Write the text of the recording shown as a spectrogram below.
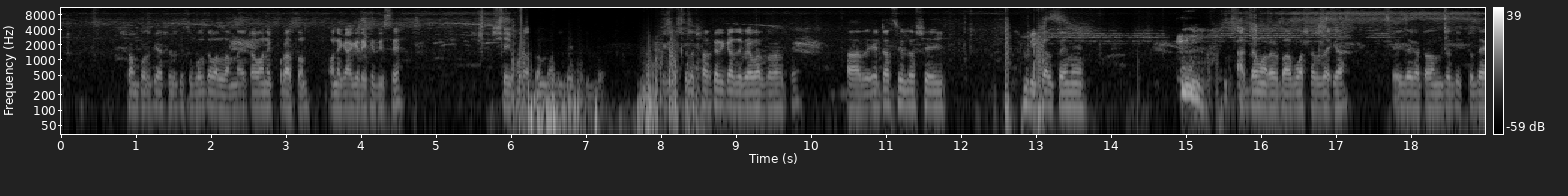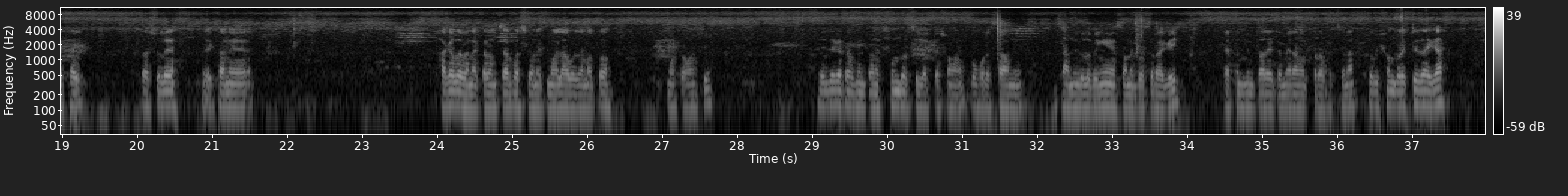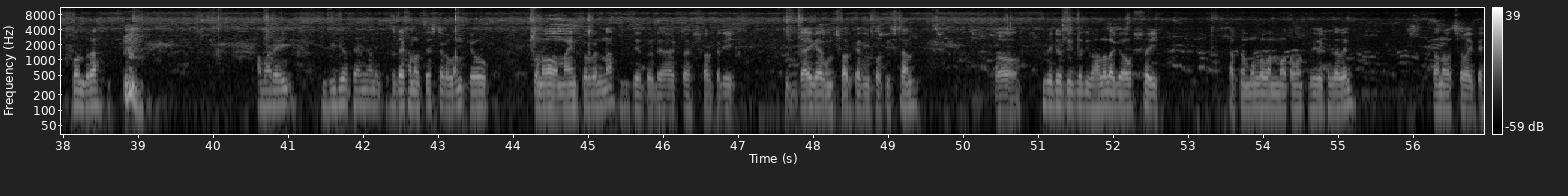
সম্পর্কে আসলে কিছু বলতে পারলাম না। এটা অনেক পুরাতন, অনেক আগে রেখে দিছে। সেই পুরাতন মডেল স্পিড বোট। এগুলো ছিল সরকারি কাজে ব্যবহার করা হতো। আর এটা ছিল সেই বিকাল টাইমে আড্ডা মারার বা বসার জায়গা। এই জায়গাটা আমি যদি একটু দেখাই। আসলে এখানে থাকা যাবে না, কারণ চারপাশে অনেক ময়লা আবর্জনা তো মোটামুটি। এই জায়গাটাও কিন্তু অনেক সুন্দর ছিল একটা সময়, উপরে ছাউনি, ছাউনিগুলো ভেঙে গেছে অনেক বছর আগেই। এখন কিন্তু আর এটা মেরামত করা হচ্ছে না। খুবই সুন্দর একটি জায়গা। বন্ধুরা, আমার এই ভিডিওতে আমি অনেক কিছু দেখানোর চেষ্টা করলাম। কেউ কোনো মাইন্ড করবেন না, যেহেতু এটা একটা সরকারি জায়গা এবং সরকারি প্রতিষ্ঠান। তো ভিডিওটি যদি ভালো লাগে অবশ্যই আপনার মূল্যবান মতামত রেখে যাবেন। ধন্যবাদ সবাইকে।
